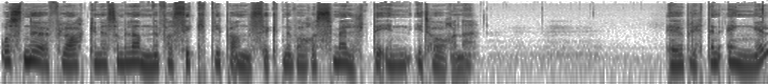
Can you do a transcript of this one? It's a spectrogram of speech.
og snøflakene som lander forsiktig på ansiktene våre, smelter inn i tårene. Er hun blitt en engel?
